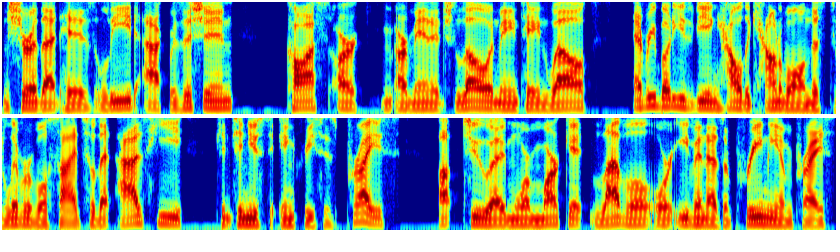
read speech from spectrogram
ensure that his lead acquisition costs are are managed low and maintained well everybody is being held accountable on this deliverable side so that as he continues to increase his price up to a more market level or even as a premium price,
